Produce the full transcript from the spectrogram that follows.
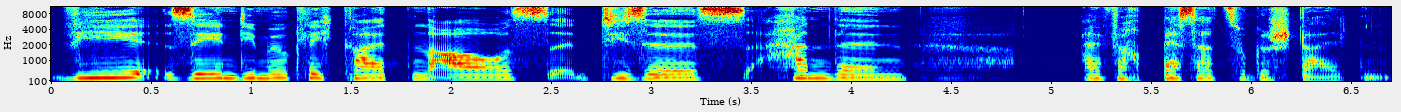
Wie sehen die Möglichkeiten aus, dieses Handeln einfach besser zu gestalten?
